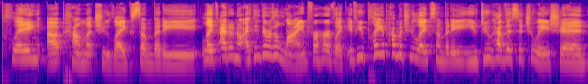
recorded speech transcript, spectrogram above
playing up how much you like somebody like i don't know i think there was a line for her of like if you play up how much you like somebody you do have this situation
